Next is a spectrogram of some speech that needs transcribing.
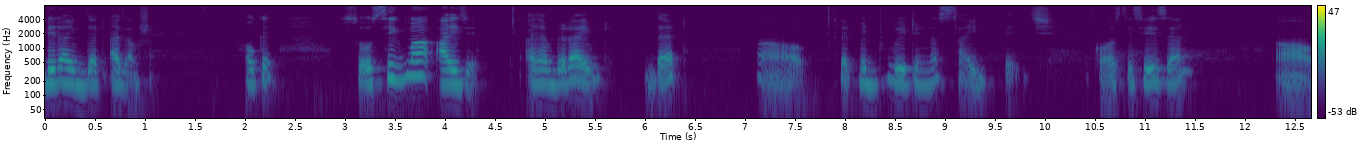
derive that assumption. Okay. So, sigma ij, I have derived that. Uh, let me do it in a side page because this is an uh,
